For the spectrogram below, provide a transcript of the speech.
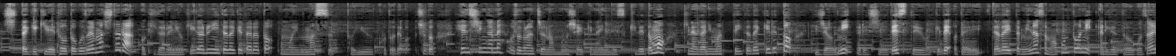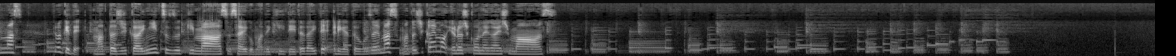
知った激励等々ございましたら、お気軽にお気軽にいただけたらと思います。ということで、ちょっと返信がね、遅くなっちゃうのは申し訳ないんですけれども、気長に待っていただけると非常に嬉しいです。というわけで、お便りいただいた皆様本当にありがとうございます。というわけで、また次回に続きます。最後まで聞いていただいてありがとうございます。また次回もよろしくお願いします。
